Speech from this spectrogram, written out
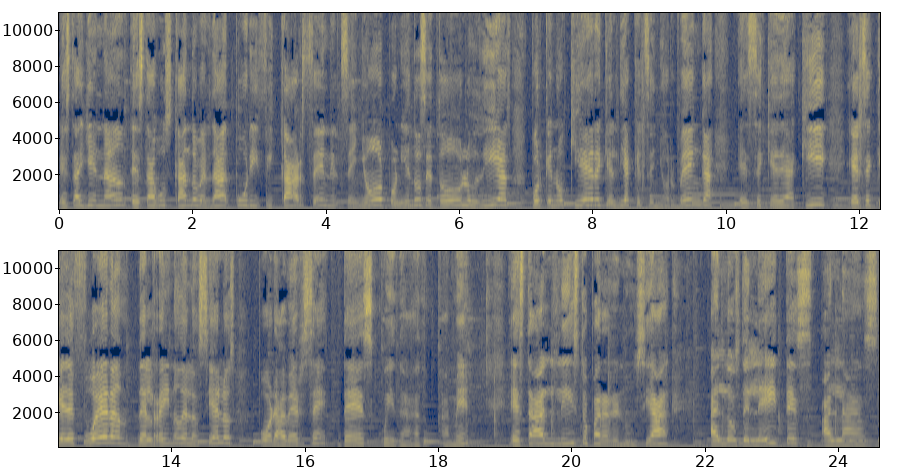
Está llenando, está buscando, ¿verdad? Purificarse en el Señor, poniéndose todos los días, porque no quiere que el día que el Señor venga, Él se quede aquí, Él se quede fuera del reino de los cielos por haberse descuidado. Amén está listo para renunciar a los deleites, a las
